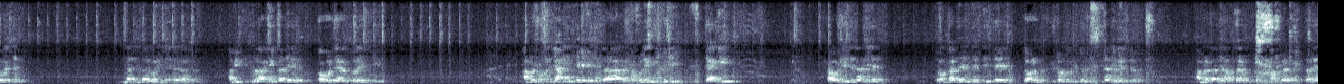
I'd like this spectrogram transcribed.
করেছেন। ইন্দার আমি কিছু আগেই তাদের খবর দেওয়ার করে আমরা সকলে জানি যে তারা সকলেই কিছুই ত্যাগী। সাহসী নেতা ছিলেন এবং তাদের নেতৃত্বে দল সুসংগঠিত শক্তিশালী হয়েছিল। আমরা তাদের আত্মার মাত্রায় তাদের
